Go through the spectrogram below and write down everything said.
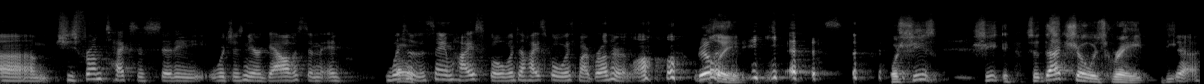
um, she's from Texas City, which is near Galveston, and went Oh. to the same high school. Went to high school with my brother-in-law. Really? yes. Well, she's she. So that show was great. The Yeah.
